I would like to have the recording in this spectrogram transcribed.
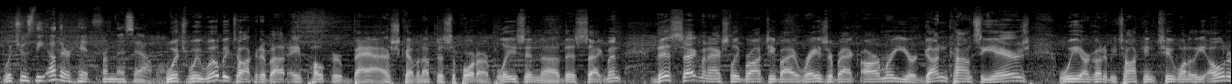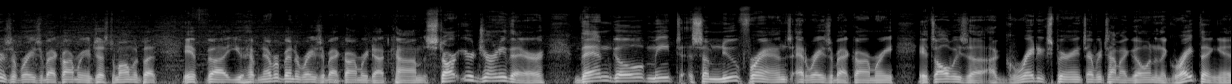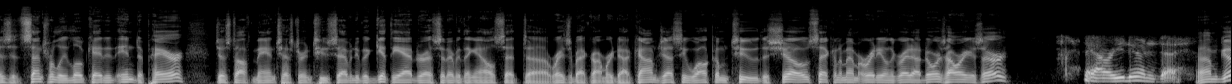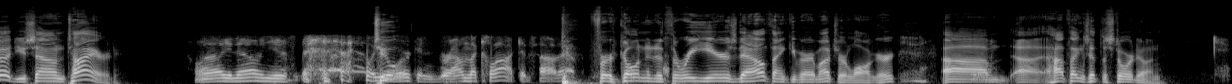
which was the other hit from this album. Which we will be talking about a poker bash coming up to support our police in uh, this segment. This segment actually brought to you by Razorback Armor, your gun concierge. We are going to be talking to one of the owners of Razorback Armory in just a moment. But if uh, you have never been to RazorbackArmory.com, start your journey there. Then go meet some new friends at Razorback Armory. It's always a, a great experience every time I go in. And the great thing is, it's centrally located in Des Peres, just off Manchester and 270. But get the address and everything else at uh, RazorbackArmory.com. Jesse, welcome to the show, Second Amendment Radio and the Great Outdoors. How are you, sir? Hey, how are you doing today? I'm good. You sound tired. Well, you know, when you when Two- you're working around the clock, it's how happens. For going into three years now, thank you very much, or longer. Um, uh, how things at the store doing?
